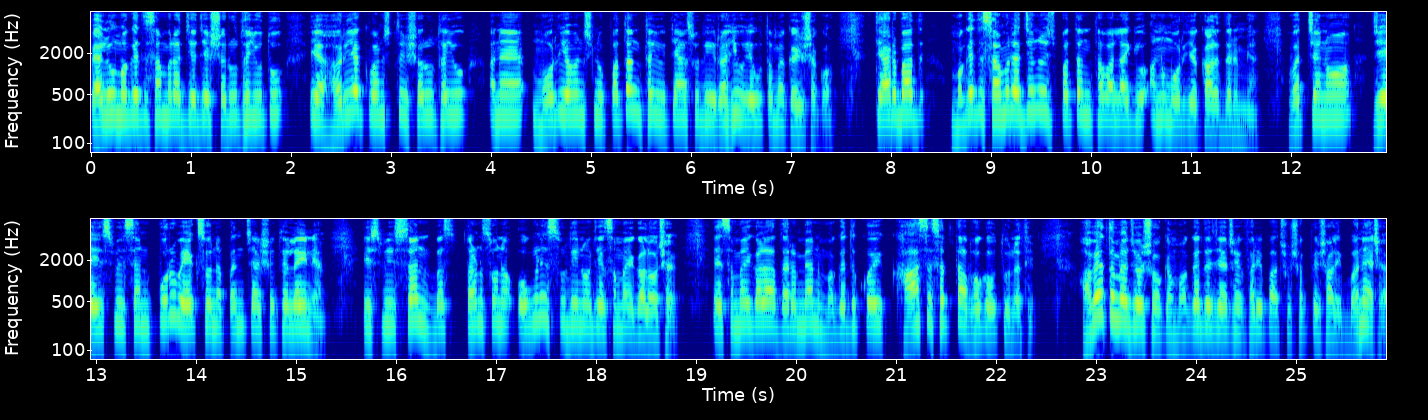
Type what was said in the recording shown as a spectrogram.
પહેલું મગધ સામ્રાજ્ય જે શરૂ થયું હતું એ હર્યક વંશથી શરૂ થયું અને મૌર્ય વંશનું પતન થયું ત્યાં સુધી રહ્યું એવું તમે કહી શકો. ત્યારબાદ મગધ સામ્રાજ્યનું જ પતન થવા લાગ્યું અનુમૌર્ય કાળ દરમિયાન. વચ્ચેનો જે ઈસવીસન પૂર્વ એકસો ને પંચ્યાસીથી લઈને ઈસવીસન બસ ત્રણસો ને ઓગણીસ સુધીનો જે સમયગાળો છે, એ સમયગાળા દરમિયાન મગધ કોઈ ખાસ સત્તા ભોગવતું નથી. હવે તમે જોશો કે મગધ જે છે ફરી પાછું શક્તિશાળી બને છે.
